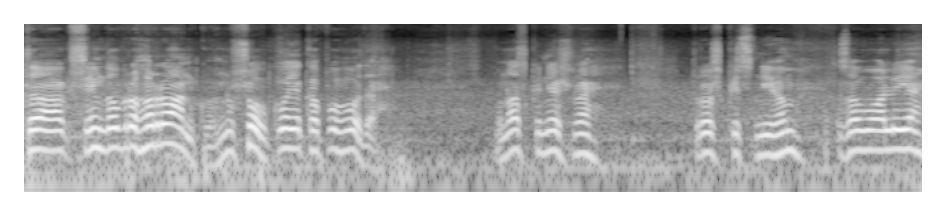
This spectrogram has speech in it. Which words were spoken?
Так, всім доброго ранку. Ну що, в кого яка погода? У нас, звісно, трошки снігом завалює.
